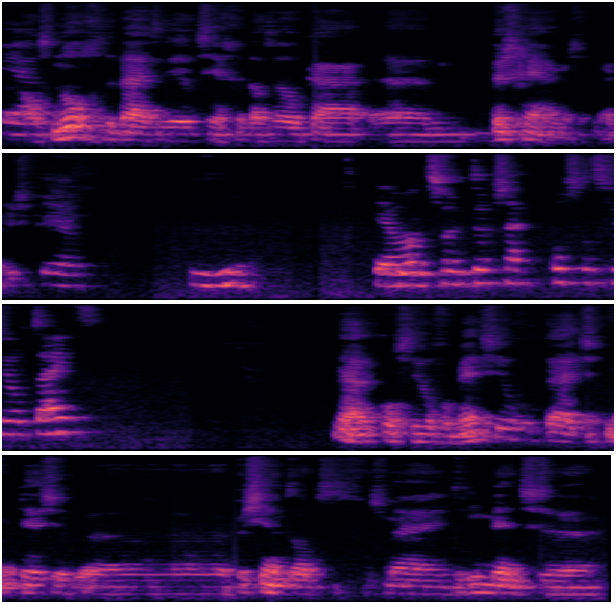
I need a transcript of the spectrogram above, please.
Ja. alsnog de buitenwereld zeggen dat we elkaar ehm, beschermen. Zeg maar. Dus Ja. Mhm. Ja, want zo'n tuchtzaak kost dat veel tijd. Ja, dat kost heel veel mensen heel veel tijd. Zeg maar. Deze eh, patiënt had volgens mij drie mensen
